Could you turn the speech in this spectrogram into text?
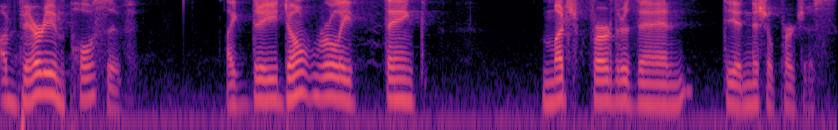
are very impulsive. Like they don't really think much further than the initial purchase.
